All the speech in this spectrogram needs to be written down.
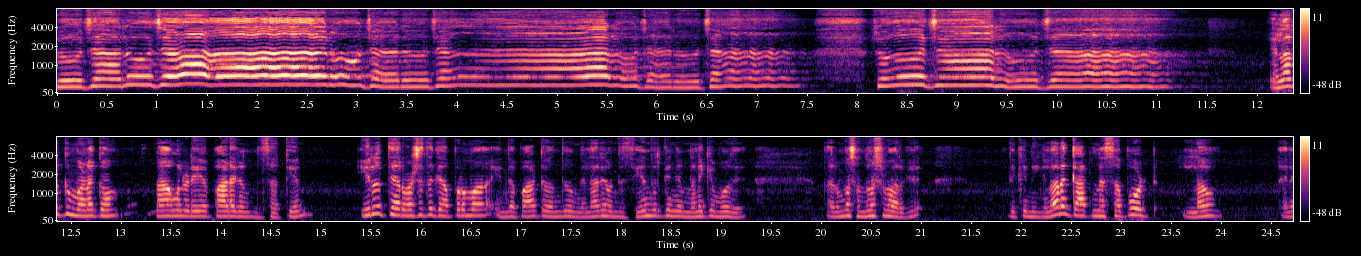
ரோஜா ரோஜா ரோஜா ரோஜா ரோஜா ரோஜா ரோஜா ரோஜா. எல்லாருக்கும் வணக்கம். நான் உங்களுடைய பாடகன் சத்யன். இருபத்தி ஆறு வருஷத்துக்கு அப்புறமா இந்த பாட்டு வந்து உங்கள் எல்லாரையும் வந்து சேர்ந்துருக்குங்கன்னு நினைக்கும் போது அது ரொம்ப சந்தோஷமாக இருக்குது இதுக்கு நீங்கள் எல்லோரும் காட்டின சப்போர்ட் லவ் எனக்கு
